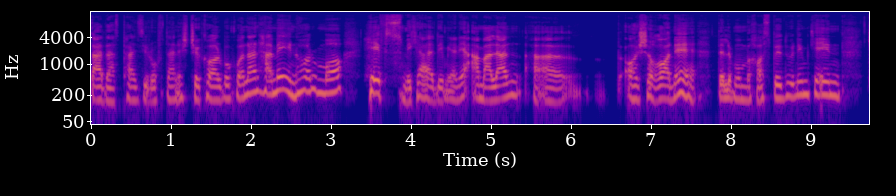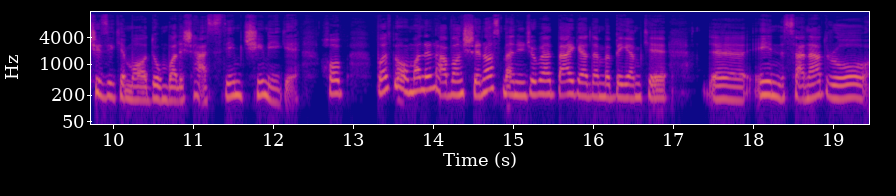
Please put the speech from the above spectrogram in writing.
بعد از پذیرفتنش چه کار بکنن همه اینها رو ما حفظ می‌کردیم. یعنی عملا عاشقانه دلمون می‌خواست بدونیم که این چیزی که ما دنبالش هستیم چی میگه. خب باز به عنوان روانشناس من اینجا باید برگردم و بگم که این سند رو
